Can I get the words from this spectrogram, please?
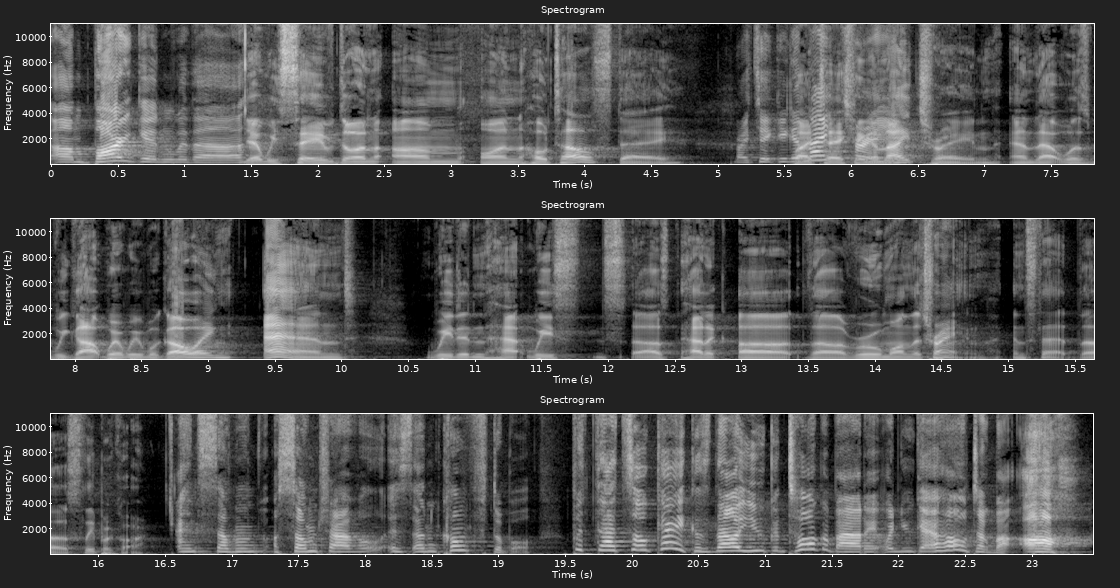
Um, bargain with a Yeah, we saved on um on hotel stay by taking a by night taking train. a night train, and that was we got where we were going, and we didn't have we uh, had a, uh, the room on the train instead, the sleeper car. And some some travel is uncomfortable, but that's okay because now you can talk about it when you get home. Talk about oh,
